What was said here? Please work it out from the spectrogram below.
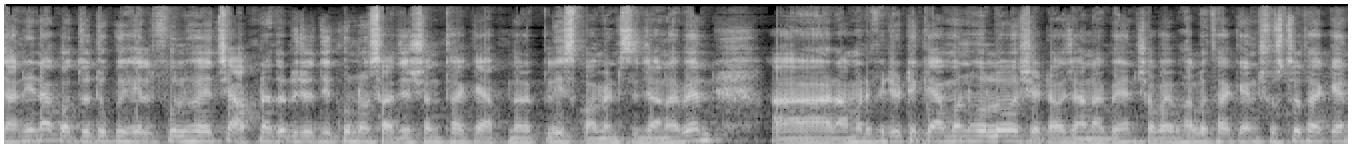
জানি না কতটুকু হেল্পফুল হয়েছে। আপনাদেরও যদি কোনো সাজেশন থাকে, আপনারা প্লিজ কমেন্টসে জানাবেন। আর আমার ভিডিওটি কেমন হলো সেটাও জানাবেন। সবাই ভালো থাকেন, সুস্থ থাকেন।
